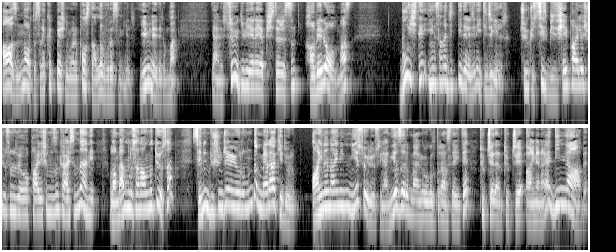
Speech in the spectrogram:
ağzının ortasına 45 numara postalla vurasın gelir. Yemin ederim bak. Yani sümü gibi yere yapıştırırsın. Haberi olmaz. Bu işte insana ciddi derecede itici gelir. Çünkü siz bir şey paylaşıyorsunuz ve o paylaşımınızın karşısında hani ulan ben bunu sana anlatıyorsam senin düşünce ve yorumunu da merak ediyorum. Aynen aynen niye söylüyorsun yani? Yazarım ben Google Translate'e. Türkçeden Türkçe aynen aynen dinle abi.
